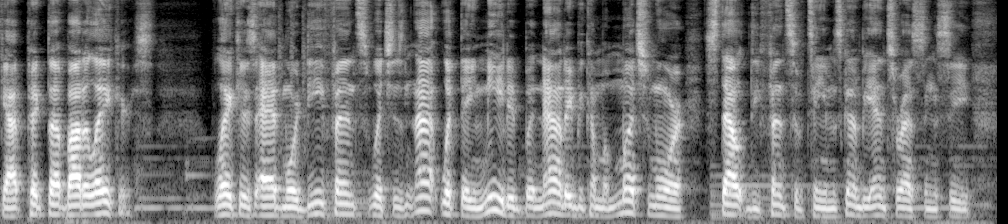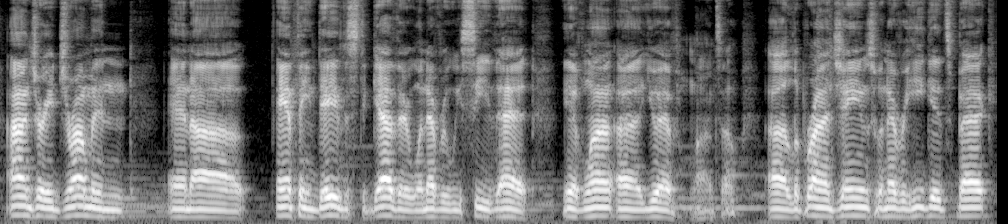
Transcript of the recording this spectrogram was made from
got picked up by the Lakers. Lakers add more defense, which is not what they needed, but now they become a much more stout defensive team. It's going to be interesting to see Andre Drummond and uh, Anthony Davis together. Whenever we see that, you have Lon, uh, you have Lonzo, uh, LeBron James. Whenever he gets back,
